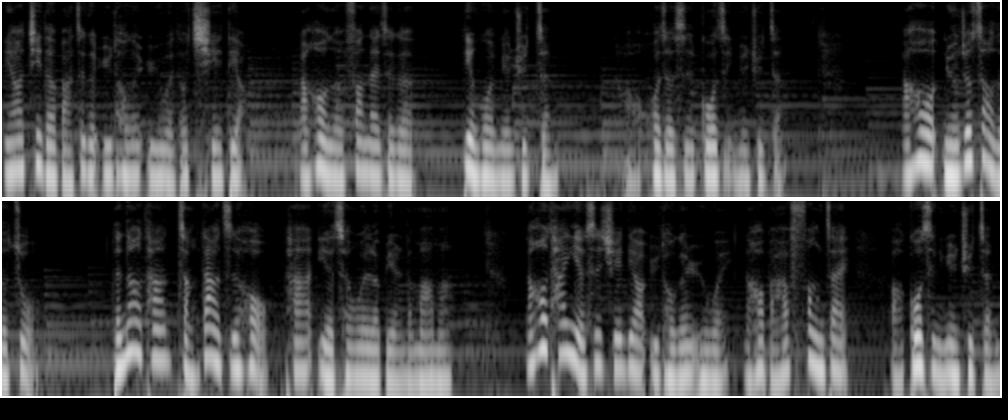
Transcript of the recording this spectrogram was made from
你要记得把这个鱼头跟鱼尾都切掉，然后呢放在这个电锅里面去蒸，好，或者是锅子里面去蒸。然后女儿就照着做，等到她长大之后，她也成为了别人的妈妈。然后她也是切掉鱼头跟鱼尾，然后把它放在啊锅子里面去蒸。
